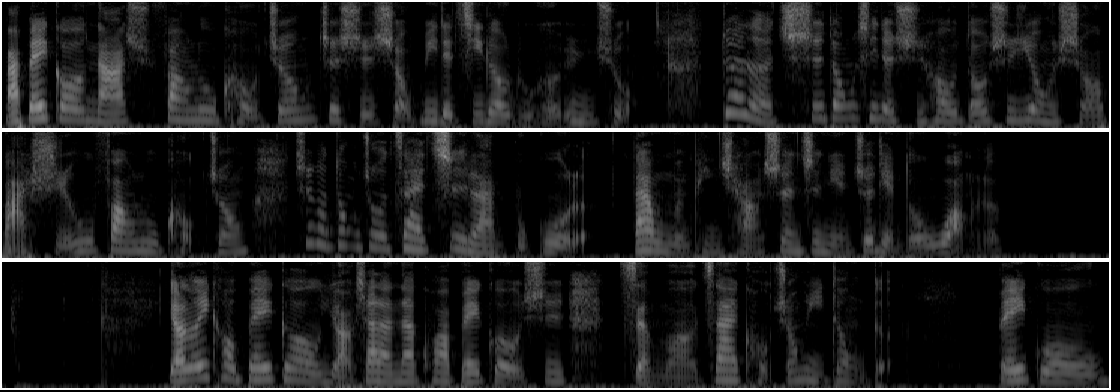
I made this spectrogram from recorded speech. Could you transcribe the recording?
把杯狗拿去放入口中，这时手臂的肌肉如何运作？对了，吃东西的时候都是用手把食物放入口中，这个动作再自然不过了。但我们平常甚至连这点都忘了。咬了一口 bagel，咬下的那块 bagel 是怎么在口中移动的？bagel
